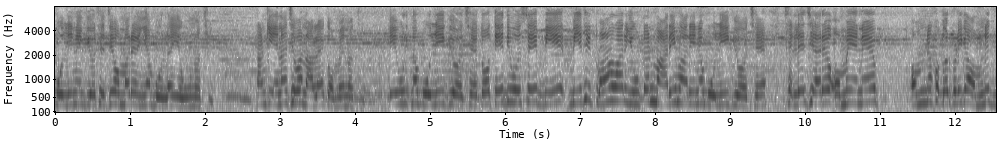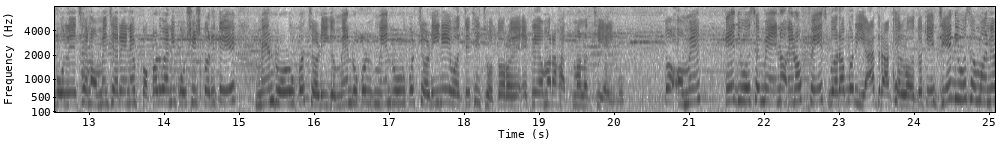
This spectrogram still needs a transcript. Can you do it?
બોલીને ગયો છે, જે અમારે અહીંયા બોલાય એવું નથી. કારણ કે એના જેવા નાલાયક અમે નથી. એવી રીતના બોલી ગયો છે. તો તે દિવસે બે બેથી ત્રણ વાર યુટર્ન મારી મારીને બોલી ગયો છે. છેલ્લે જ્યારે અમે એને અમને ખબર પડી કે અમને જ બોલે છે અને અમે જ્યારે એને પકડવાની કોશિશ કરી તો એ મેન રોડ ઉપર ચડી ગયો. મેન રોડ મેન રોડ ઉપર ચડીને એ વચ્ચેથી જોતો રહ્યો. એટલે અમારા હાથમાં નથી આવ્યો. તો અમે તે દિવસે મેં એનો એનો ફેસ બરાબર યાદ રાખેલો હતો કે જે દિવસે મને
